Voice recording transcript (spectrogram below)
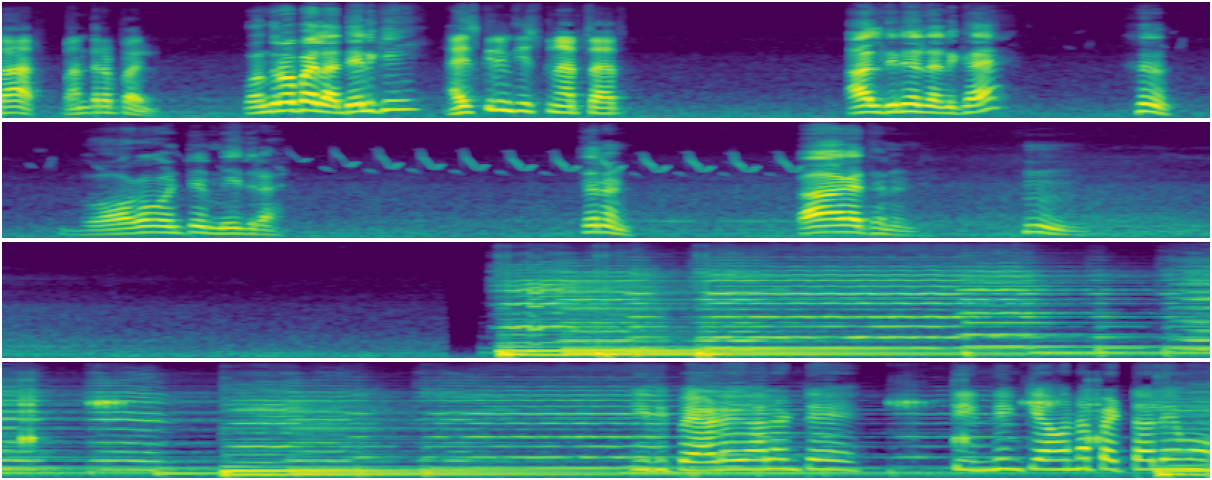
సార్ వంద రూపాయలు. వంద రూపాయల? దేనికి? ఐస్ క్రీమ్ తీసుకున్నారు సార్. వాళ్ళు తినేదానికా? హ్, భోగం అంటే మీదిరా. తినండి. బాగా తినండి. హ్మ్. ఇది పేడేయాలంటే తిండి ఇంకేమన్నా పెట్టాలేమో.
